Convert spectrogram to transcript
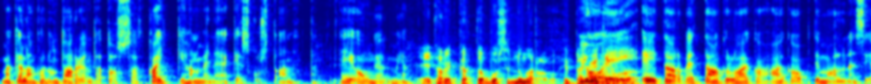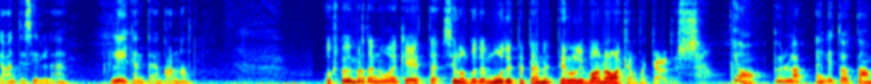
Mäkelänkodun tarjonta tuossa, että kaikkihan menee keskustaan, että ei ongelmia. Ei tarvitse katsoa bussin numeroa, kun hyppää Joo, ei, vaan. ei tarvitse. Tämä on kyllä aika, aika optimaalinen sijainti silleen liikenteen kannalta. Onko mä ymmärtänyt oikein, että silloin kun te muutitte tänne, teillä oli vain alakerta käytössä? Joo, kyllä. Eli tota,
